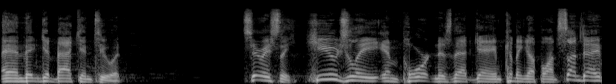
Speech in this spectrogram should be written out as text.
and then get back into it. Seriously, hugely important is that game coming up on Sunday.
